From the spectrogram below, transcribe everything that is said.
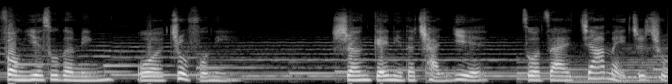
奉耶稣的名，我祝福你。神给你的产业，坐在佳美之处。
